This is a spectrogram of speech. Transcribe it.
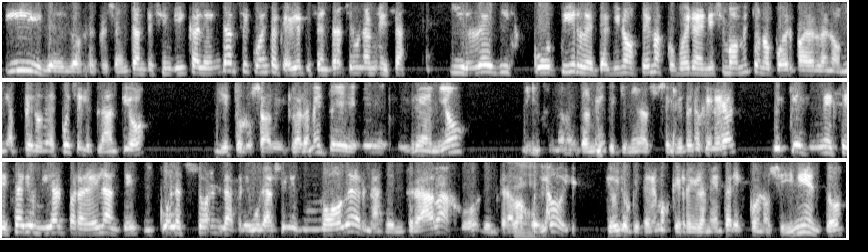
y de los representantes sindicales en darse cuenta que había que sentarse en una mesa y rediscutir determinados temas como era en ese momento no poder pagar la nómina. Pero después se le planteó, y esto lo sabe claramente eh, el gremio y fundamentalmente quien era su secretario general, de que es necesario mirar para adelante y cuáles son las regulaciones modernas del trabajo, del trabajo Sí. de hoy, que hoy lo que tenemos que reglamentar es conocimiento,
